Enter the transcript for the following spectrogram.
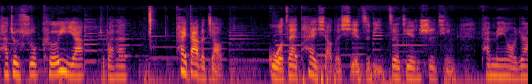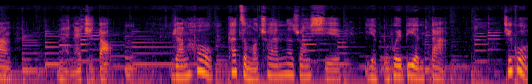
她就说可以呀，就把它 太大的脚裹在太小的鞋子里。这件事情他没有让奶奶知道。嗯。然后他怎么穿那双鞋也不会变大。结果。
